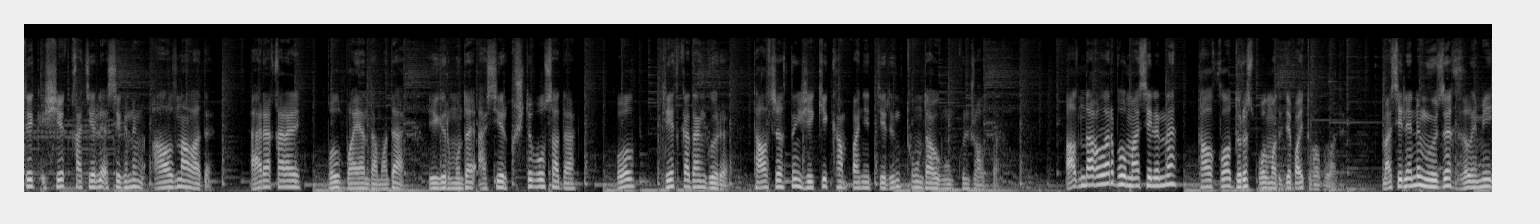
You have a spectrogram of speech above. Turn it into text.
тік ішек қатерлі ісігінің алдын алады. Әрі қарай бұл баяндамада егер мұндай әсер күшті болса да ол клеткадан гөрі талшықтың жеке компоненттердің туындауы мүмкін жалпы. Алдындағылар бұл мәселені талқылау дұрыс болмады деп айтуға болады. Мәселенің өзі ғылыми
